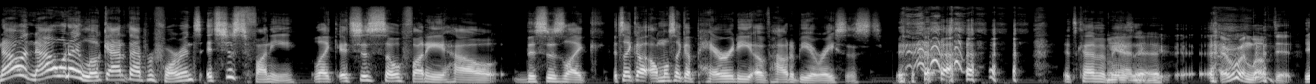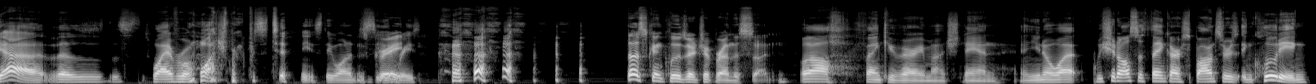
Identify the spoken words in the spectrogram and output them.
now, now when I look at that performance, it's just funny. Like it's just so funny how this is like it's like a, almost like a parody of how to be a racist. it's kind of Yeah, amazing. Everyone loved it. Yeah, that's, why everyone watched Breakfast at Tiffany's. They wanted to It's see great. a race. Thus concludes our trip around the sun. Well, thank you very much, Dan. And you know what? We should also thank our sponsors, including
